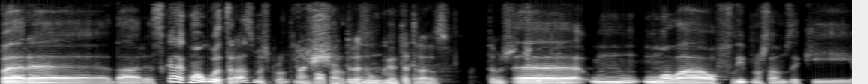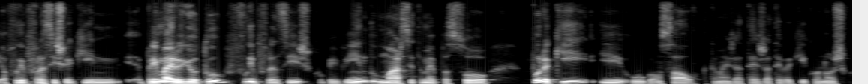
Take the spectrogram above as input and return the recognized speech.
para dar, se calhar com algum atraso, mas pronto, mais vale tarde que nunca. Muito atraso. Estamos, uh, um, um olá ao Filipe, nós estávamos aqui, ao Filipe Francisco aqui, primeiro YouTube, Filipe Francisco, bem-vindo, Márcio também passou por aqui e o Gonçalo, que também já, até, já esteve aqui connosco.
